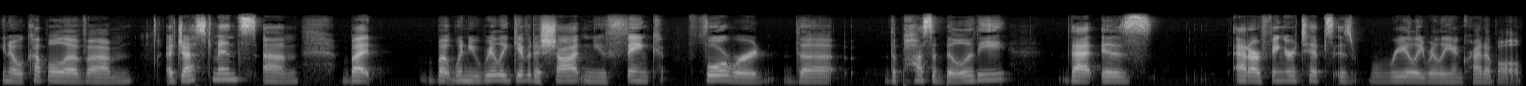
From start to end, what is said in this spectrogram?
you know, a couple of um, adjustments. Um, but but when you really give it a shot and you think forward the the possibility that is at our fingertips is really really incredible.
